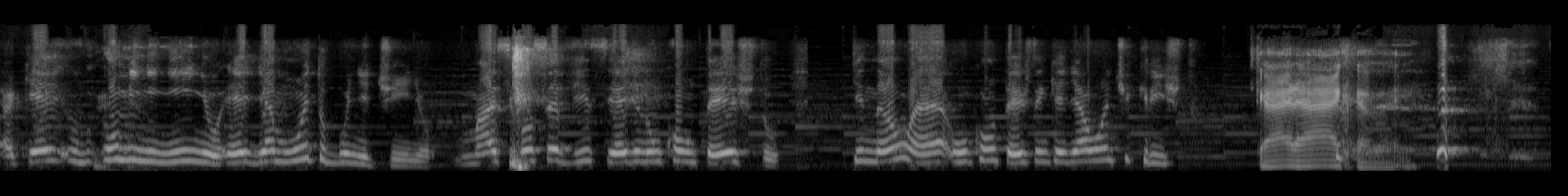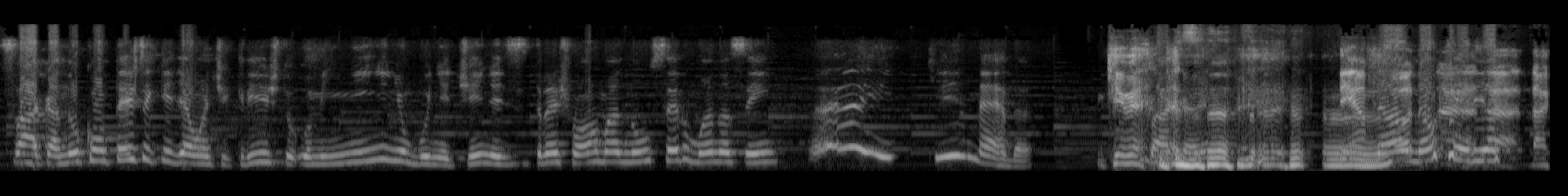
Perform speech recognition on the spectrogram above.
Aquele, o, o menininho, ele é muito bonitinho, mas se você visse ele num contexto que não é um contexto em que ele é o anticristo. Caraca, velho. Saca? No contexto em que ele é o anticristo, o menininho bonitinho, ele se transforma num ser humano assim. Ai, que merda. Que merda. Saca? Tem a Não, não da, queria- da, da-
